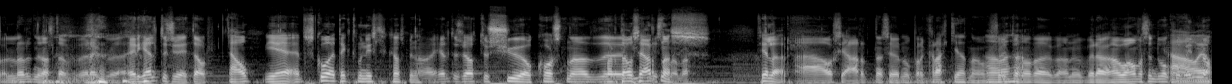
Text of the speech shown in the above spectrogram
Völurætnir alltaf reglulega. Þeir heldur sér eitt ár. Já, ég hef skoðað ekkert með nýsli knafsmina Það heldur sér 87 á kostnað Var þetta á sig eh, Arnars? Félagar? Já, á sig Arnars er nú bara krakki Já, á 17 það. ára eða eitthvað Hann hann hann var stundum að koma inn á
